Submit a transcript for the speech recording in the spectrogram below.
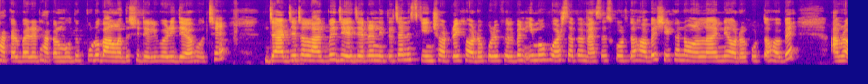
ঢাকার বাইরে, ঢাকার মধ্যে পুরো বাংলাদেশে ডেলিভারি দেওয়া হচ্ছে। যার যেটা লাগবে, যে যেটা নিতে চান স্ক্রিনশট রেখে অর্ডার করে ফেলবেন। ইমো, হোয়াটসঅ্যাপে মেসেজ করতে হবে, সেখানে অনলাইনে অর্ডার করতে হবে। আমরা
